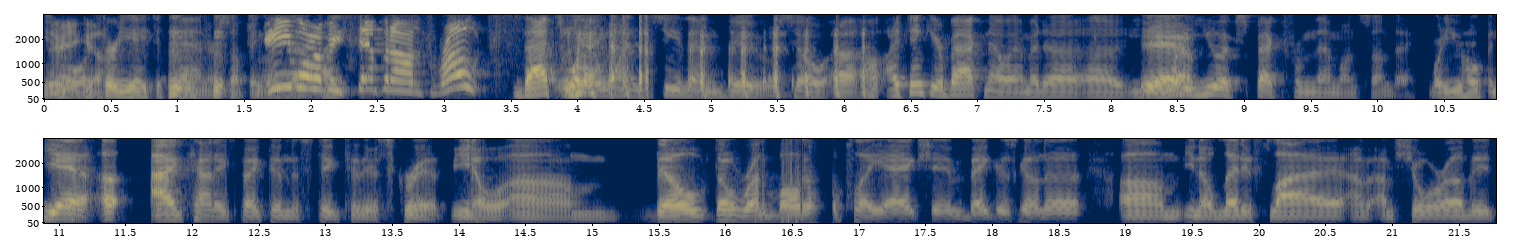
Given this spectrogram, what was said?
You there know, you or 38 to 10 or something. Steve like want to be stepping on throats. That's what I want to see them do. So uh, I think you're back now, Emmett. Uh, uh, yeah. What do you expect from them on Sunday? What are you hoping? yeah, uh, I kind of expect them to stick to their script. You know, um, they'll they'll run the ball, they'll play action. Baker's gonna um, you know let it fly. I'm, I'm sure of it.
